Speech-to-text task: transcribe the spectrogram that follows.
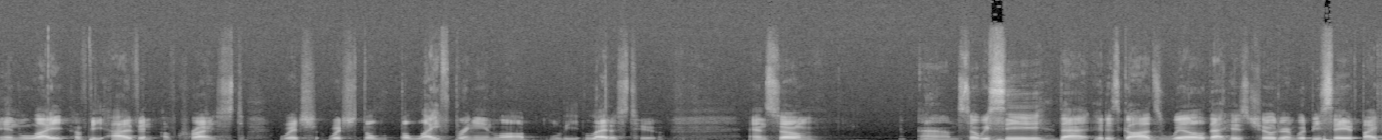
in light of the advent of Christ, which, which the, the life bringing law le- led us to. And so um, so we see that it is God's will that his children would be saved by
